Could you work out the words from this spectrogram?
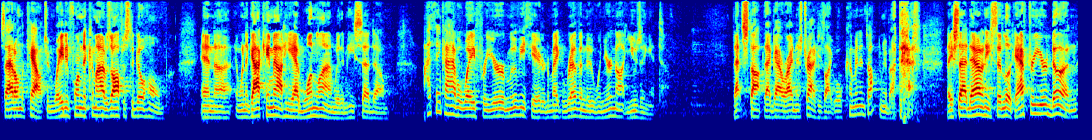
sat on the couch and waited for him to come out of his office to go home. And, uh, and when the guy came out, he had one line with him. He said, um, I think I have a way for your movie theater to make revenue when you're not using it. That stopped that guy right in his tracks. He's like, Well, come in and talk to me about that. They sat down and he said, Look, after you're done,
